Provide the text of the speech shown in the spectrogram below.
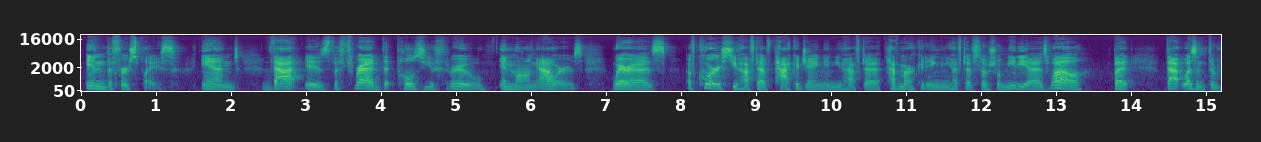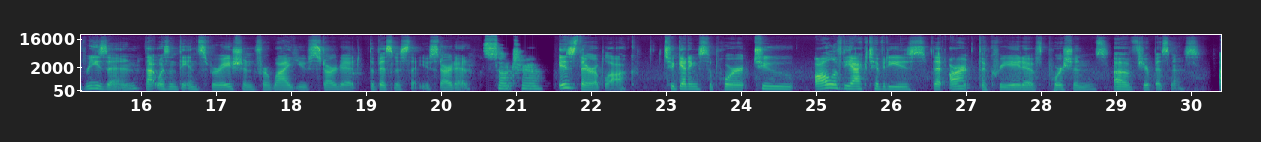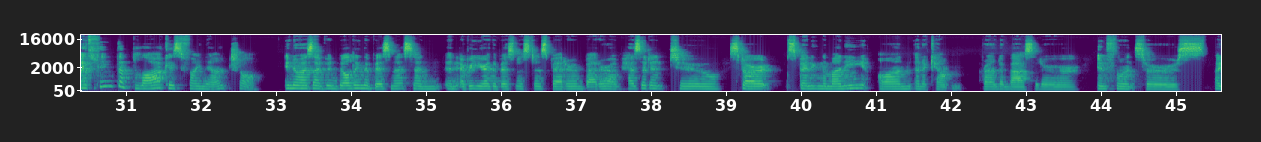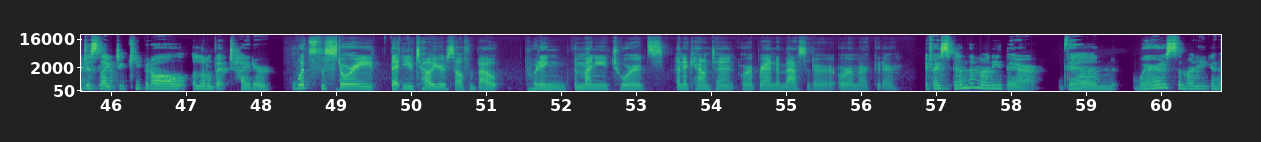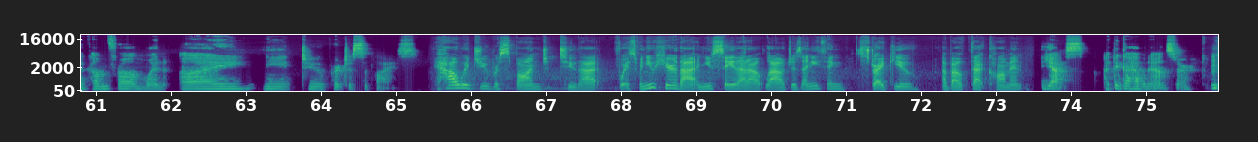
in the first place. And that is the thread that pulls you through in long hours. Whereas, of course, you have to have packaging and you have to have marketing and you have to have social media as well. But that wasn't the reason, that wasn't the inspiration for why you started the business that you started. So true. Is there a block to getting support to all of the activities that aren't the creative portions of your business? I think the block is financial. You know, as I've been building the business and, and every year the business does better and better, I'm hesitant to start spending the money on an accountant, brand ambassador, influencers. I just like to keep it all a little bit tighter. What's the story that you tell yourself about putting the money towards an accountant or a brand ambassador or a marketer? If I spend the money there, then where is the money going to come from when I need to purchase supplies? How would you respond to that voice? When you hear that and you say that out loud, does anything strike you about that comment? Yes, I think I have an answer.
